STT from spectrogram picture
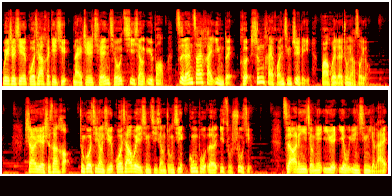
为这些国家和地区乃至全球气象预报、自然灾害应对和生态环境治理发挥了重要作用。十二月十三号，中国气象局国家卫星气象中心公布了一组数据：自二零一九年一月业务运行以来，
